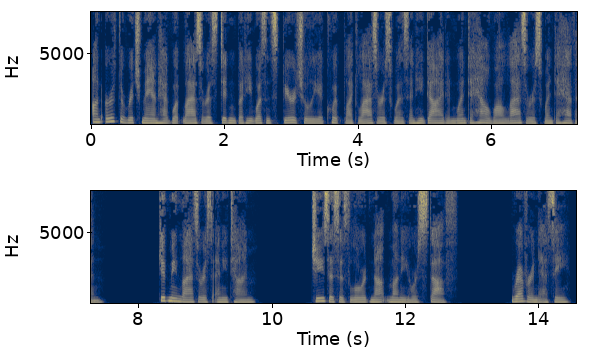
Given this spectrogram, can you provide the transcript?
On earth, the rich man had what Lazarus didn't, but he wasn't spiritually equipped like Lazarus was, and he died and went to hell while Lazarus went to heaven. Give me Lazarus any time. Jesus is Lord, not money or stuff. Reverend Essie.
